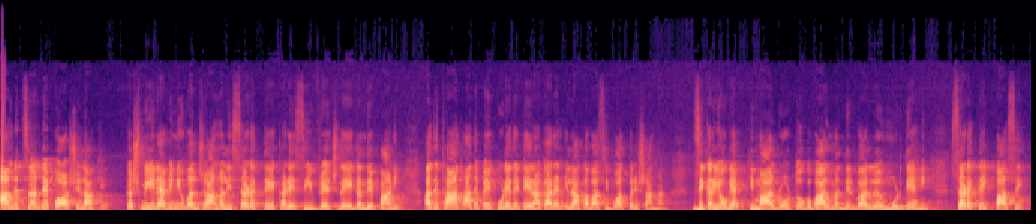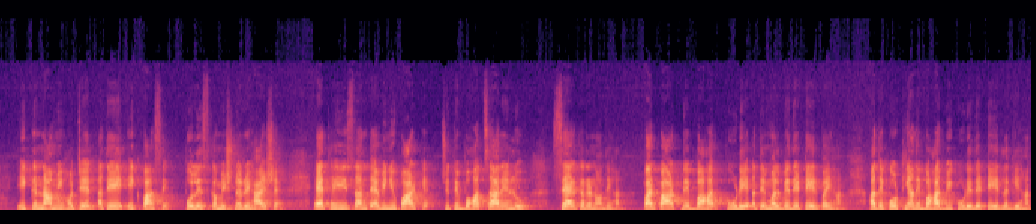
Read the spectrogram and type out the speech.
ਅੰਮ੍ਰਿਤਸਰ ਦੇ ਪੌਸ਼ ਇਲਾਕੇ, ਕਸ਼ਮੀਰ ਐਵੀਨਿਊ ਵੱਲ ਜਾਣ ਵਾਲੀ ਸੜਕ ਤੇ ਖੜੇ ਸੀਵਰੇਜ ਦੇ ਗੰਦੇ ਪਾਣੀ ਅਤੇ ਥਾਂ-ਥਾਂ ਤੇ ਪਏ ਕੂੜੇ ਦੇ ਢੇਰਾਂ ਕਾਰਨ ਇਲਾਕਾ ਵਾਸੀ ਬਹੁਤ ਪਰੇਸ਼ਾਨ ਹਨ। ਜ਼ਿਕਰਯੋਗ ਹੈ ਕਿ ਮਾਲ ਰੋਡ ਤੋਂ ਗੋਪਾਲ ਮੰਦਿਰ ਵੱਲ ਮੁੜਦੇ ਹੀ ਸੜਕ ਤੇ ਇੱਕ ਪਾਸੇ ਇੱਕ ਨਾਮੀ ਹੋਟਲ ਅਤੇ ਇੱਕ ਪਾਸੇ ਪੁਲਿਸ ਕਮਿਸ਼ਨਰ ਰਿਹਾਇਸ਼ ਹੈ। ਇੱਥੇ ਹੀ ਸੰਤ ਐਵੀਨਿਊ ਪਾਰਕ ਹੈ, ਜਿੱਥੇ ਬਹੁਤ ਸਾਰੇ ਲੋਕ ਸੈਰ ਕਰਨ ਆਉਂਦੇ ਹਨ। ਪਰ ਪਾਰਕ ਦੇ ਬਾਹਰ ਕੂੜੇ ਅਤੇ ਮਲਬੇ ਦੇ ਢੇਰ ਪਏ ਹਨ ਅਤੇ ਕੋਠੀਆਂ ਦੇ ਬਾਹਰ ਵੀ ਕੂੜੇ ਦੇ ਢੇਰ ਲੱਗੇ ਹਨ।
